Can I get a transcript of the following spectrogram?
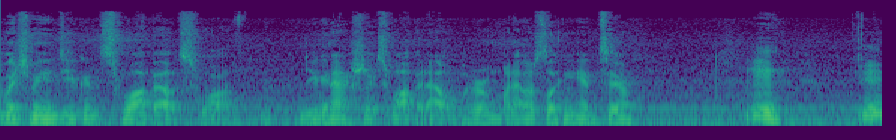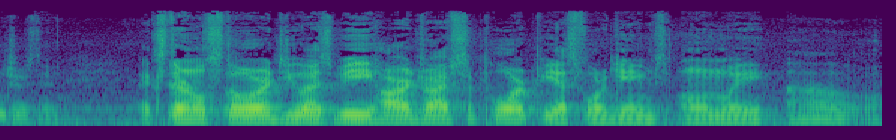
Which means you can swap out swap. You can actually swap it out from what I was looking into. Hmm. Interesting. External storage, USB hard drive support, PS4 games only, Oh.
